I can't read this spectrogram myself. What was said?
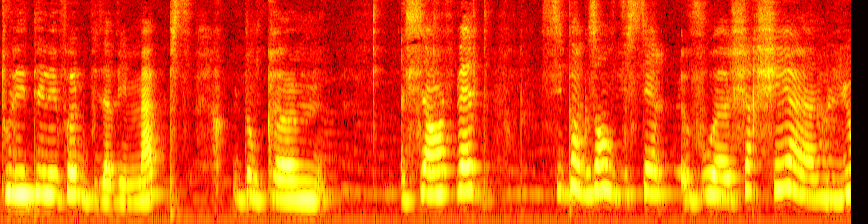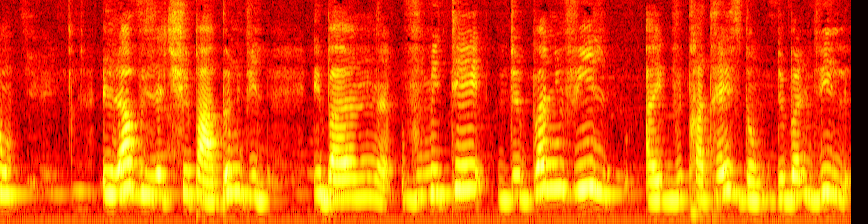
tous les téléphones, vous avez Maps. Donc, euh, c'est en fait, si par exemple, vous, cherchez à Lyon, et là, vous êtes, je sais pas, à Bonneville, et ben, vous mettez de Bonneville avec votre adresse, donc de Bonneville,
